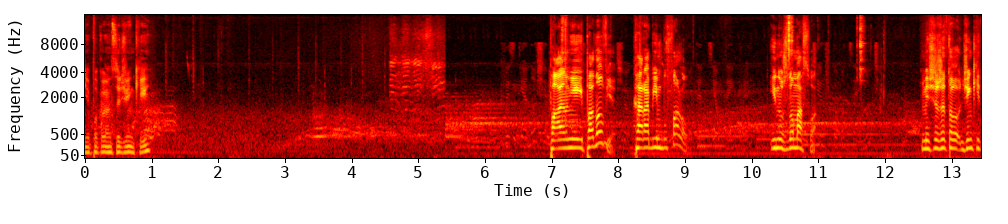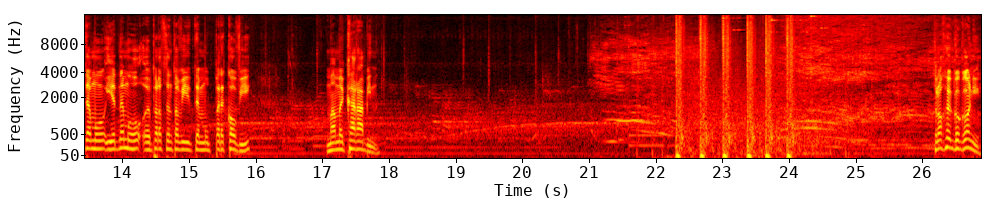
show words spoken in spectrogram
Niepokojące dźwięki. Panie i panowie, karabin Buffalo i nóż do masła. Myślę, że to dzięki temu jednemu e, procentowi, temu perkowi mamy karabin. Trochę go goni.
